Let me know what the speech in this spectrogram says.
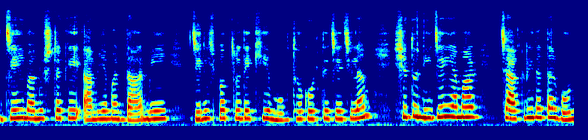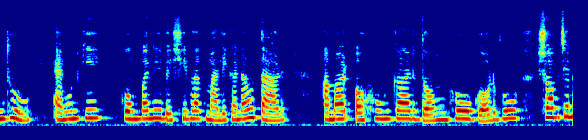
যেই মানুষটাকে আমি আমার দামি জিনিসপত্র দেখিয়ে মুগ্ধ করতে চেয়েছিলাম, সে তো নিজেই আমার চাকরিদাতার বন্ধু, এমনকি কোম্পানির বেশিরভাগ মালিকানাও তার। আমার অহংকার, দম্ভ, গর্ব সব যেন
